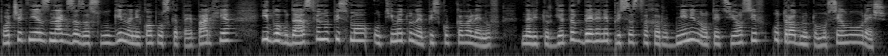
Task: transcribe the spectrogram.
почетния знак за заслуги на Никополската епархия и благодарствено писмо от името на епископ Каваленов – на литургията в Белене присъстваха роднини на отец Йосиф от родното му село Ореш.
